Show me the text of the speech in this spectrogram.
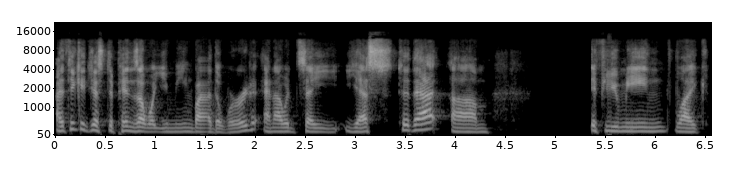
I think it just depends on what you mean by the word. And I would say yes to that. Um, if you mean like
